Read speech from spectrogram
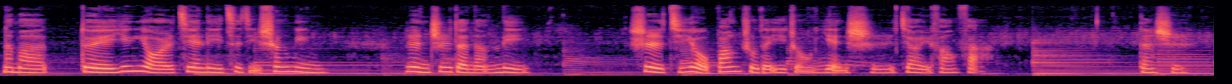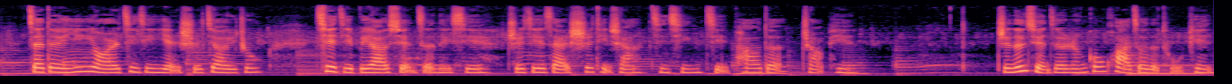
那么，对婴幼儿建立自己生命认知的能力，是极有帮助的一种眼识教育方法。但是，在对婴幼儿进行眼识教育中，切记不要选择那些直接在尸体上进行解剖的照片，只能选择人工画作的图片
